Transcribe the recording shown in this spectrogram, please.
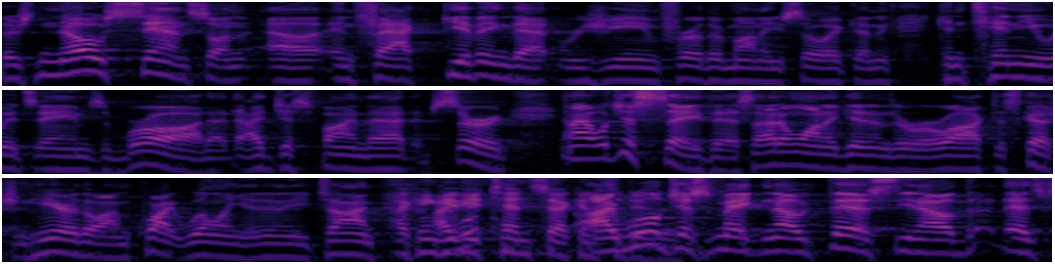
There's no sense on, uh, in fact, giving that regime further money so it can continue its aims abroad. I, I just find that absurd. And I will just say this I don't want to get into a Iraq discussion here, though I'm quite willing at any time. I can give you will- 10 seconds I will just make note this, you know, th- as,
